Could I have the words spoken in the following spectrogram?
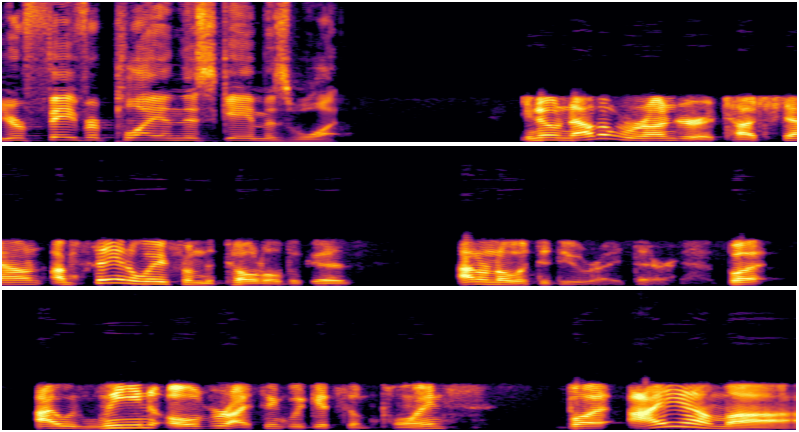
Your favorite play in this game is what? You know, now that we're under a touchdown, I'm staying away from the total because I don't know what to do right there. But I would lean over. I think we get some points. But I am uh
